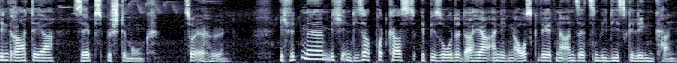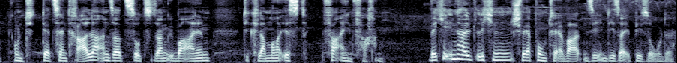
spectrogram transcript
den Grad der Selbstbestimmung zu erhöhen. Ich widme mich in dieser Podcast-Episode daher einigen ausgewählten Ansätzen, wie dies gelingen kann. Und der zentrale Ansatz sozusagen über allem, die Klammer ist vereinfachen. Welche inhaltlichen Schwerpunkte erwarten Sie in dieser Episode?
